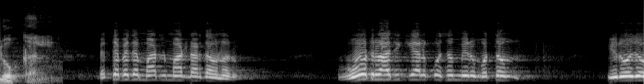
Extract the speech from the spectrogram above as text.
లోకల్. పెద్ద పెద్ద మాటలు మాట్లాడుతూ ఉన్నారు. ఓటు రాజకీయాల కోసం మీరు మొత్తం ఈరోజు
